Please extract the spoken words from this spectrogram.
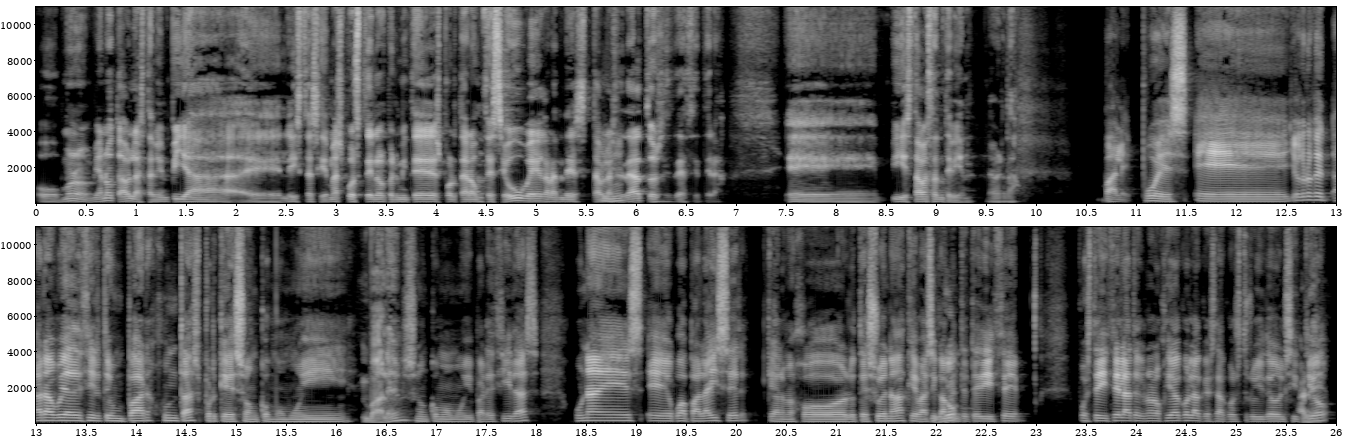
o bueno, ya no tablas, también pilla eh, listas y demás, pues te lo permite exportar a un CSV, grandes tablas de datos, etcétera. Eh, y está bastante bien, la verdad. Vale, pues eh, yo creo que ahora voy a decirte un par juntas porque son como muy. Vale. Son como muy parecidas. Una es eh, Guapalizer, que a lo mejor te suena, que básicamente te dice. Pues te dice la tecnología con la que está construido el sitio.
